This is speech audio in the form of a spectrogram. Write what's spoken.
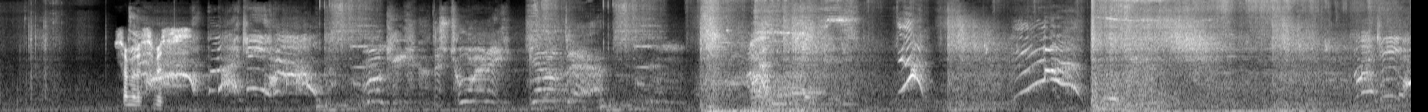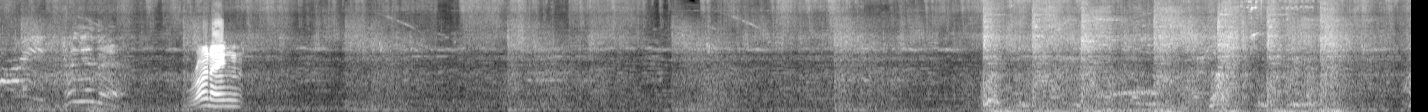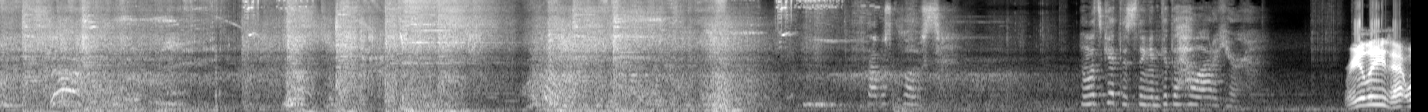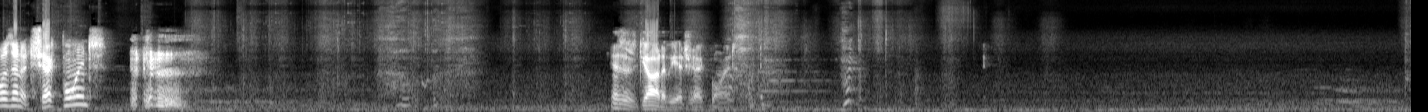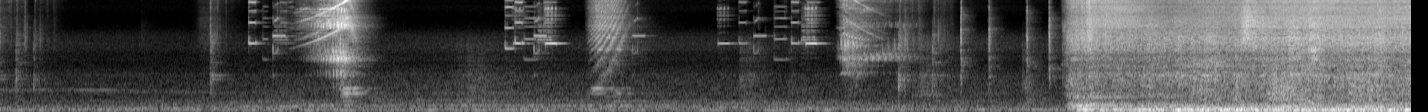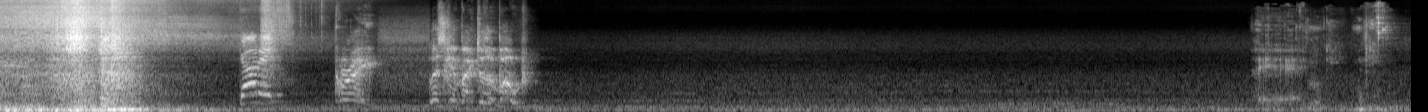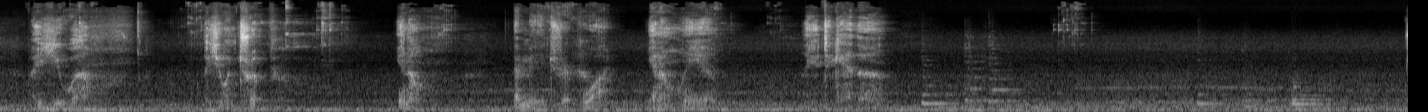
some of the specific... Monkey! Monkey! There's too many! Get up there! Monkey, hurry! Hang in there! running! thing and get the hell out of here. Really? That wasn't a checkpoint? this has got to be a checkpoint.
